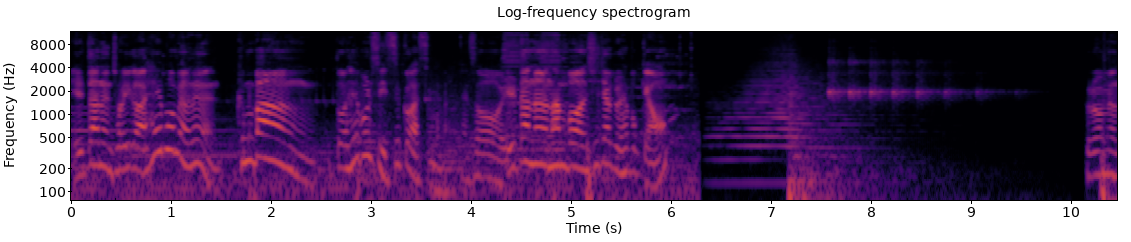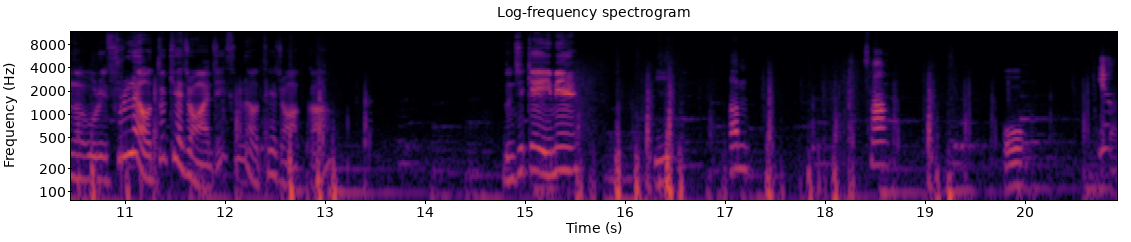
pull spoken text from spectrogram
일단은 저희가 해보면은 금방 또 해볼 수 있을 것 같습니다 그래서 일단은 한번 시작을 해볼게요 그러면은 우리 술래 어떻게 정하지? 술래 어떻게 정할까? 눈치 게임 1 2 3자5 육.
